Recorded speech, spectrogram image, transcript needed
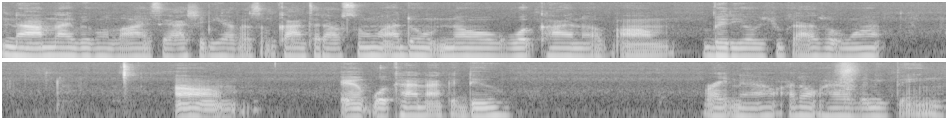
nah, I'm not even gonna lie and say I should be having some content out soon. I don't know what kind of um, videos you guys would want. Um, and what kind I could do right now. I don't have anything,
